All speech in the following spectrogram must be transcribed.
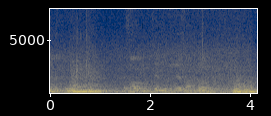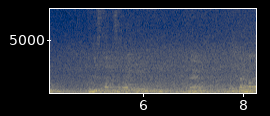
ಜಗದ್ಗುರು ಬಸವ ಜಯ ಮೃತ್ಯುಂಜಯ ಸ್ವಾಮಿಗಳು ಮೀಸಲಾತಿ ಸಲುವಾಗಿ ಧರ್ಮದ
